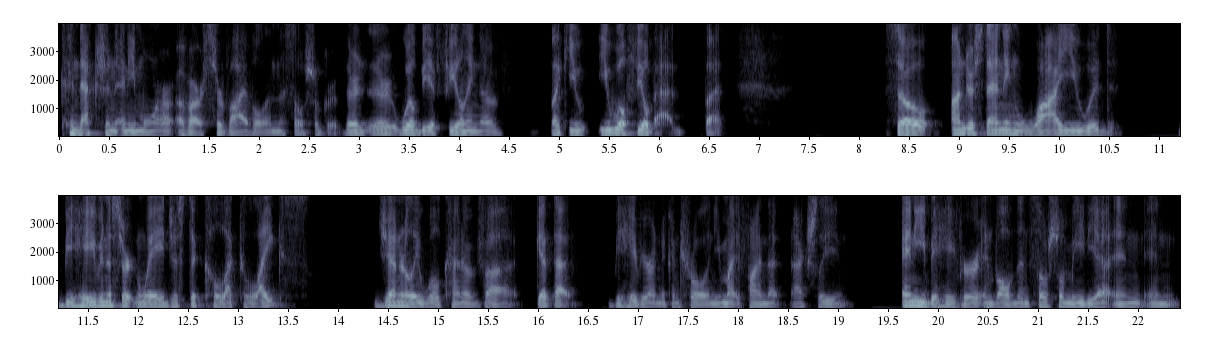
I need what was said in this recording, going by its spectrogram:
connection anymore of our survival in the social group. There there will be a feeling of like you you will feel bad, but so understanding why you would behave in a certain way just to collect likes generally will kind of uh, get that behavior under control and you might find that actually any behavior involved in social media and in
